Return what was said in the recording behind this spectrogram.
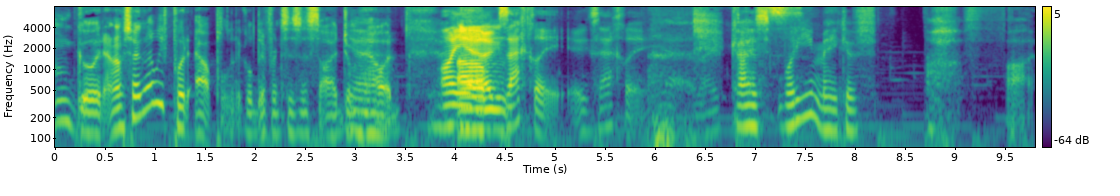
I'm good, and I'm so glad we've put our political differences aside, John Yeah. Howard. Oh yeah, Um, exactly, exactly. Yeah, like, Guys, what do you make of? Oh, fuck.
